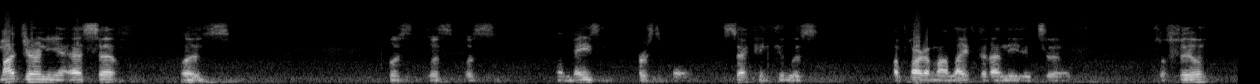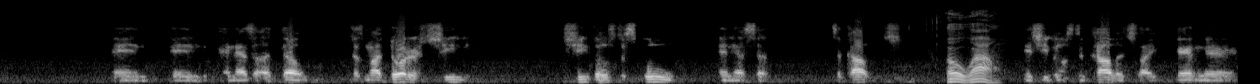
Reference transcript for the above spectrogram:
My journey at SF was was was was amazing. First of all, second, it was a part of my life that I needed to fulfill. And and and as an adult, because my daughter, she she goes to school and that's a, to college. Oh wow! And she goes to college like damn near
